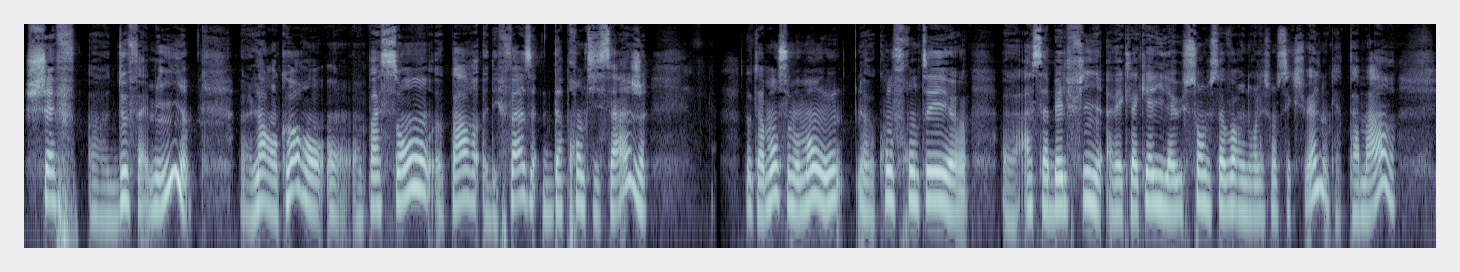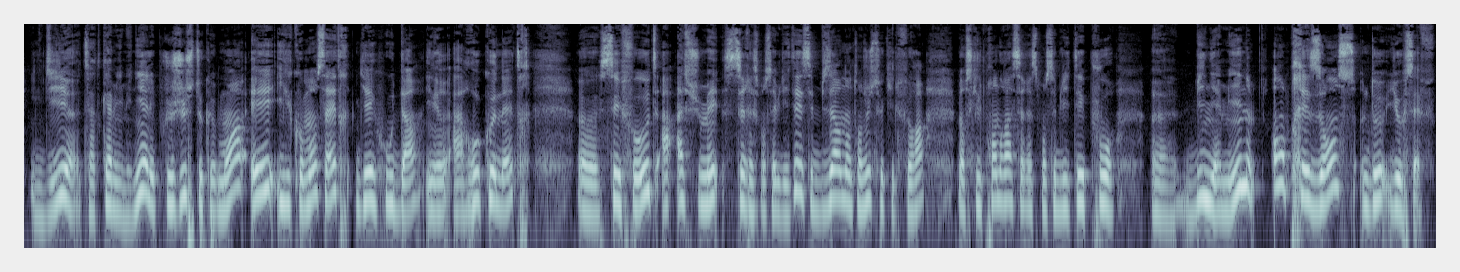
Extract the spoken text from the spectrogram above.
chef de famille, là encore en, en passant par des phases d'apprentissage, notamment ce moment où, euh, confronté euh, à sa belle-fille avec laquelle il a eu sans le savoir une relation sexuelle, donc à Tamar, il dit Tzadka Mimeni, elle est plus juste que moi, et il commence à être Yehuda, à reconnaître ses fautes, à assumer ses responsabilités, et c'est bien entendu ce qu'il fera lorsqu'il prendra ses responsabilités pour Binyamin en présence de Yosef,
